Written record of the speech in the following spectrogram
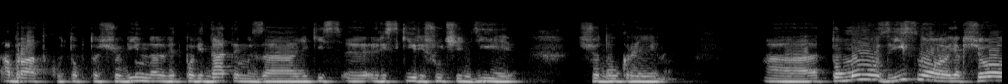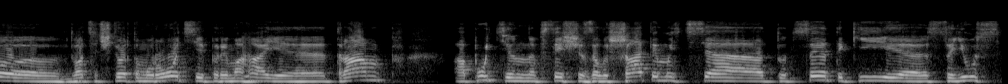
обратку, тобто, що він відповідатиме за якісь різкі рішучі дії щодо України. Тому, звісно, якщо в 24-му році перемагає Трамп, а Путін все ще залишатиметься, то це такий е, союз,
